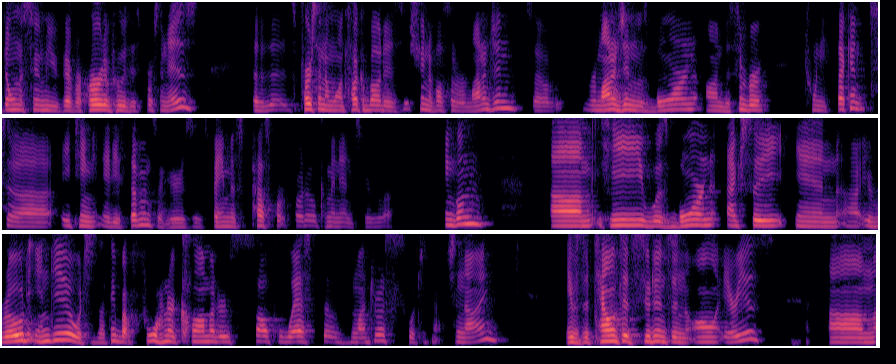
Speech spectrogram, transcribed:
don't assume you've ever heard of who this person is. So this person I want to talk about is Srinivasa Ramanujan. So Ramanujan was born on December 22nd, uh, 1887. So here's his famous passport photo coming into uh, England. Um, he was born actually in uh, Erode, India, which is I think about 400 kilometers southwest of Madras, which is now Chennai. He was a talented student in all areas. Um,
